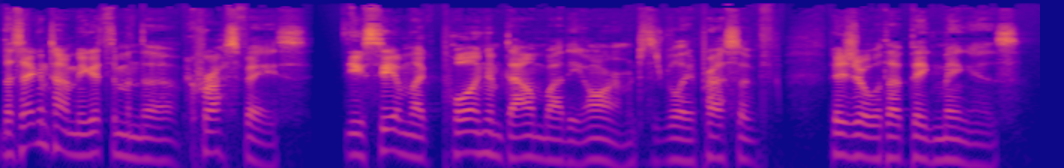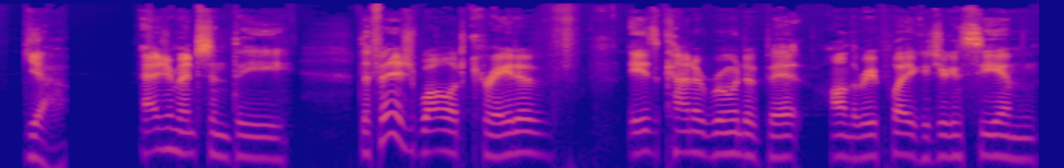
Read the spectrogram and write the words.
the second time he gets him in the crossface, you see him like pulling him down by the arm, which is really impressive visual what that big Meng is. Yeah, As you mentioned, the the finish, while it's creative, is kind of ruined a bit on the replay because you can see him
